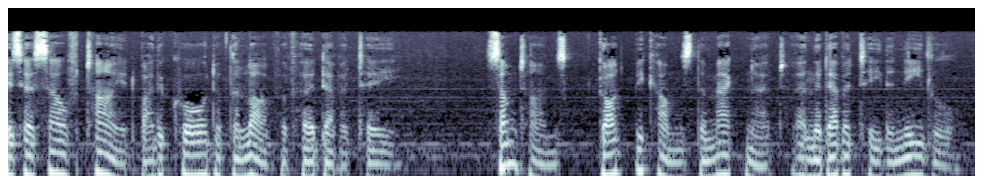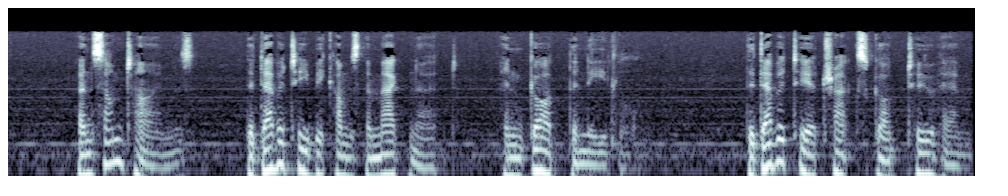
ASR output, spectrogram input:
is herself tied by the cord of the love of her devotee. Sometimes God becomes the magnet and the devotee the needle, and sometimes the devotee becomes the magnet and God the needle. The devotee attracts God to him.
